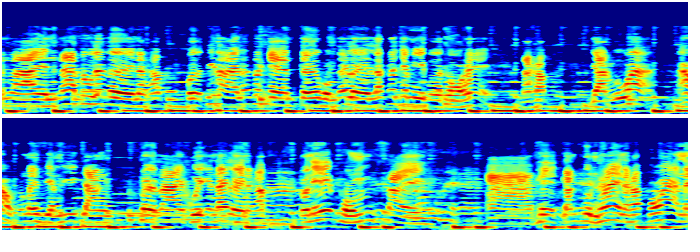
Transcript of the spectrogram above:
นไลน์หน้าตู้ได้เลยนะครับ เปิดที่ไลน์แล้วสแกนเจอผมได้เลย แล้วก็จะมีเบอร์โทรให้นะครับ อยากรู้ว่าอ้าวทำไมเสียงดีจังเปิดไลน์คุยกันได้เลยนะครับ ตัวนี้ผมใส่ เพจกันฝุ่นให้นะครับ เพราะว่าใน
